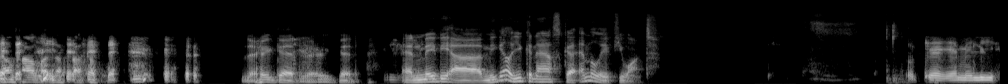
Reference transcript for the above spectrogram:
No problem, no problem. Very good, very good. And maybe uh, Miguel, you can ask uh, Emily if you want. okay, Emily.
